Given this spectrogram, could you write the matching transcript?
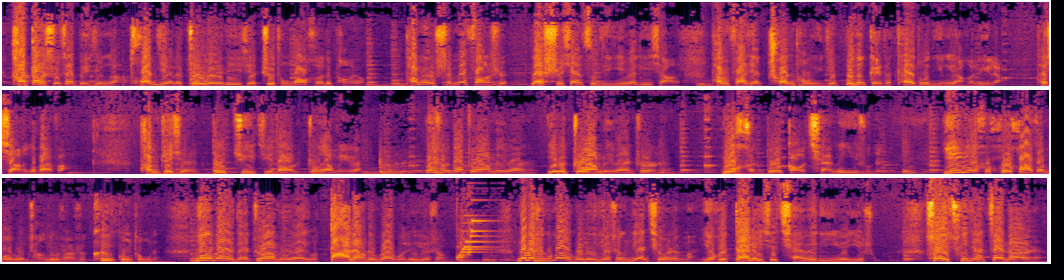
他当时在北京啊，团结了周围的一些志同道合的朋友。他们用什么方式来实现自己音乐理想呢？他们发现传统已经不能给他太多的营养和力量。他想了个办法，他们这些人都聚集到了中央美院。为什么到中央美院呢？因为中央美院这儿呢，有很多搞前卫艺术的人，音乐和绘画在某种程度上是可以共通的。另外，在中央美院有大量的外国留学生，那么这个外国留学生年轻人嘛，也会带来一些前卫的音乐艺术。所以崔健在那儿呢，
